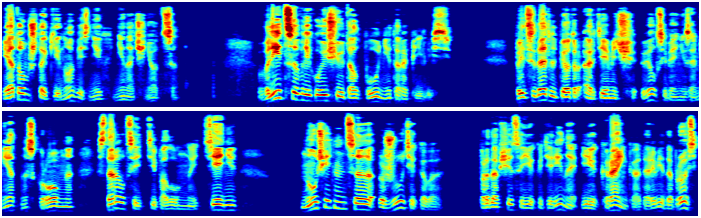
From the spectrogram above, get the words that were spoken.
и о том, что кино без них не начнется. Влиться в ликующую толпу не торопились. Председатель Петр Артемич вел себя незаметно, скромно, старался идти по лунной тени, но учительница Жутикова, продавщица Екатерина и Кранька «Оторви да брось»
